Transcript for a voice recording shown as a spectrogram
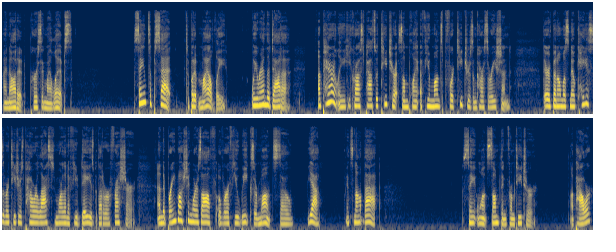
I nodded, pursing my lips. Saint's upset, to put it mildly. We ran the data. Apparently, he crossed paths with Teacher at some point a few months before Teacher's incarceration. There have been almost no cases where Teacher's power lasted more than a few days without a refresher, and the brainwashing wears off over a few weeks or months, so yeah, it's not that. Saint wants something from Teacher. A power?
